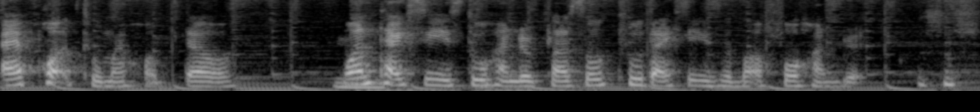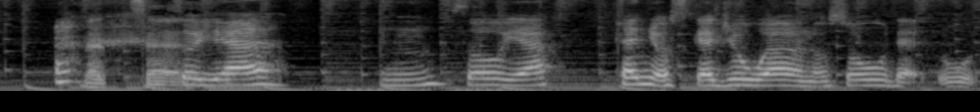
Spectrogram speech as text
airport to my hotel, one Mm, taxi is two hundred plus, so two taxi is about four hundred. That's sad. So yeah, mm, so yeah, plan your schedule well, and also that would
